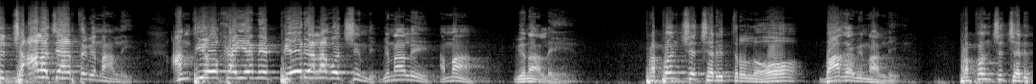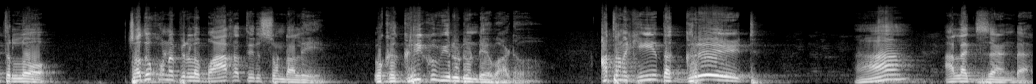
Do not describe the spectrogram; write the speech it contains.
గురించి చాలా జాగ్రత్త వినాలి. అంత్యోకయ్య అనే పేరు ఎలాగొచ్చింది? వినాలి. అమ్మా వినాలి. ప్రపంచ చరిత్రలో బాగా వినాలి. ప్రపంచ చరిత్రలో చదువుకున్న పిల్లలు బాగా తెలిసి ఉండాలి. ఒక గ్రీకు వీరుడు ఉండేవాడు. అతనికి ద గ్రేట్ అలెగ్జాండర్.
